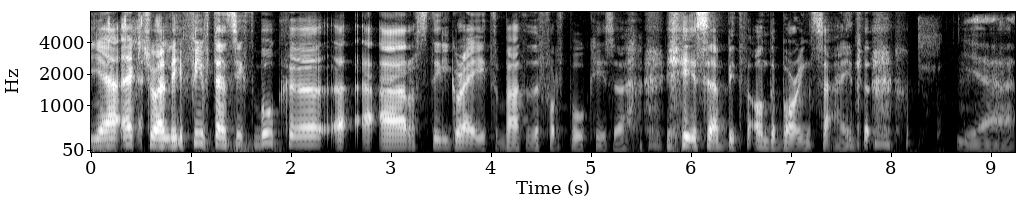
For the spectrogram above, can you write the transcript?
Yeah, actually, fifth and sixth book uh, uh, are still great, but the fourth book is uh, is a bit on the boring side. Yeah.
